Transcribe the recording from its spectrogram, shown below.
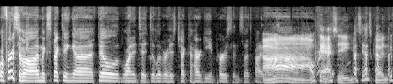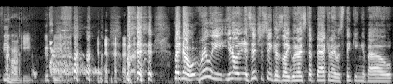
Well, first of all, I'm expecting uh, Phil wanted to deliver his check to Hargy in person, so that's probably ah okay. I see. I see. That's good. Good for you, Hargy. Good for you. but, but, no, really, you know, it's interesting because like when I stepped back and I was thinking about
